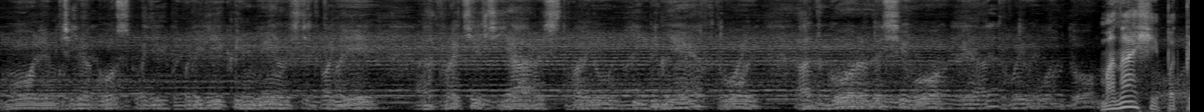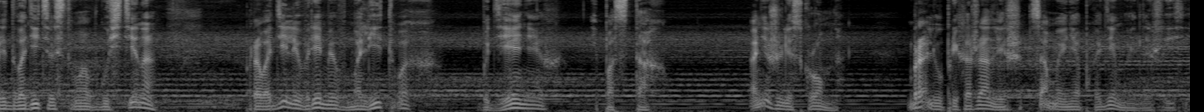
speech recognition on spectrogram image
Молим Тебя, Господи, по великой милости Твоей, отвратить ярость Твою и гнев Твой от города сего и от Твоего дома. Монахи под предводительством Августина проводили время в молитвах, бдениях и постах. Они жили скромно, брали у прихожан лишь самое необходимое для жизни.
